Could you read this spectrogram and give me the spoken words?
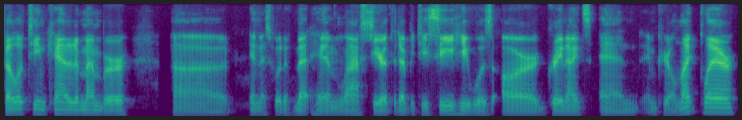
fellow Team Canada member. Uh, Innes would have met him last year at the WTC. He was our Grey Knights and Imperial Knight player.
